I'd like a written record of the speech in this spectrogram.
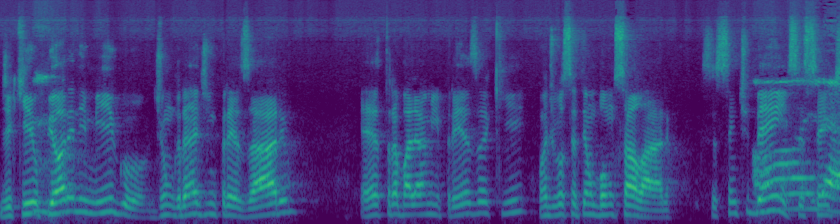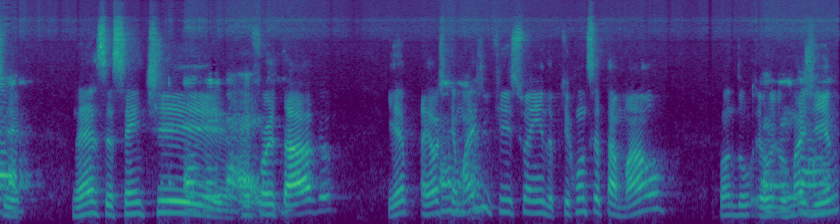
de que o pior inimigo de um grande empresário é trabalhar uma empresa que, onde você tem um bom salário. Você se sente bem, Olha. você sente, né, você sente é confortável. E é, eu acho uhum. que é mais difícil ainda, porque quando você está mal, quando eu, é eu imagino,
